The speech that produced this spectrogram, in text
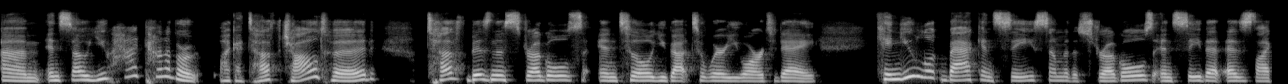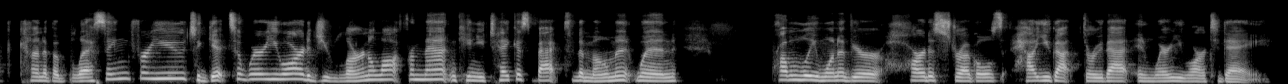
Um, and so you had kind of a like a tough childhood, tough business struggles until you got to where you are today. Can you look back and see some of the struggles and see that as like kind of a blessing for you to get to where you are? Did you learn a lot from that? And can you take us back to the moment when probably one of your hardest struggles, how you got through that and where you are today?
